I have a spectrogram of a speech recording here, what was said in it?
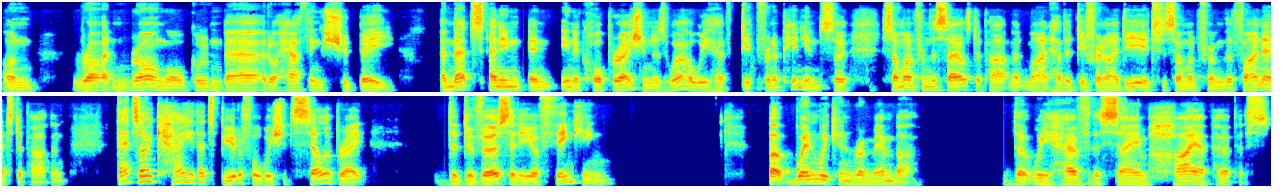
on right and wrong or good and bad or how things should be and that's and in and in a corporation as well we have different opinions. So someone from the sales department might have a different idea to someone from the finance department. That's okay. That's beautiful. We should celebrate the diversity of thinking. But when we can remember that we have the same higher purpose.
